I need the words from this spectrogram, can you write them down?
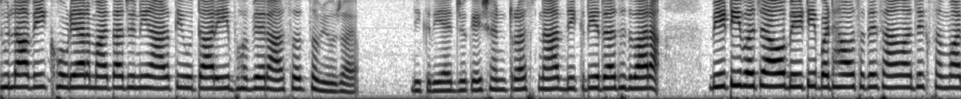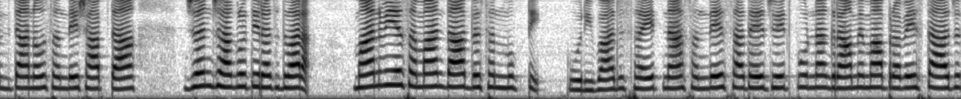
ઝુલાવી ખોડિયાર માતાજીની આરતી ઉતારી ભવ્ય રાસોત્સવ યોજાયો. દીકરી એજ્યુકેશન ટ્રસ્ટના દીકરી રથ દ્વારા બેટી બચાવો, બેટી પઢાઓ સાથે સામાજિક સંવાદિતાનો સંદેશ આપતા જનજાગૃતિ રથ દ્વારા માનવીય સમાનતા, વ્યસન મુક્તિ, કુરિવાજ સહિતના સંદેશ સાથે જેતપુરના ગ્રામ્યમાં પ્રવેશતા જ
